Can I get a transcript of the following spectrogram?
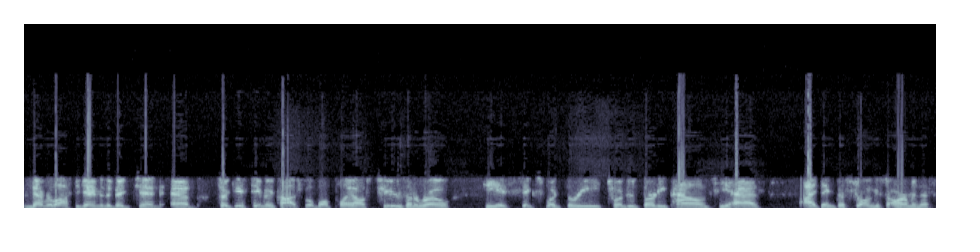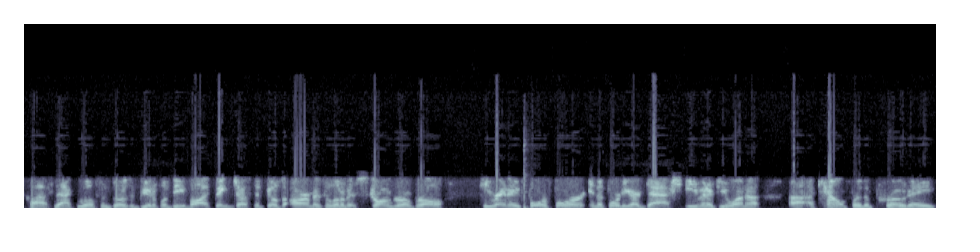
Never lost a game in the Big Ten. Uh, took his team to the college football playoffs two years in a row. He is six foot three, 230 pounds. He has I think the strongest arm in this class. Zach Wilson throws a beautiful deep ball. I think Justin Fields' arm is a little bit stronger overall. He ran a 4-4 in the 40-yard dash. Even if you want to uh, account for the pro day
